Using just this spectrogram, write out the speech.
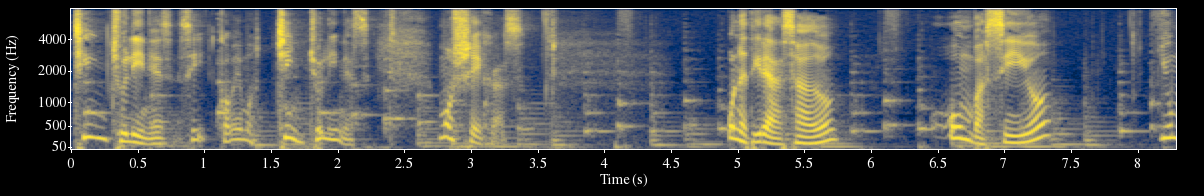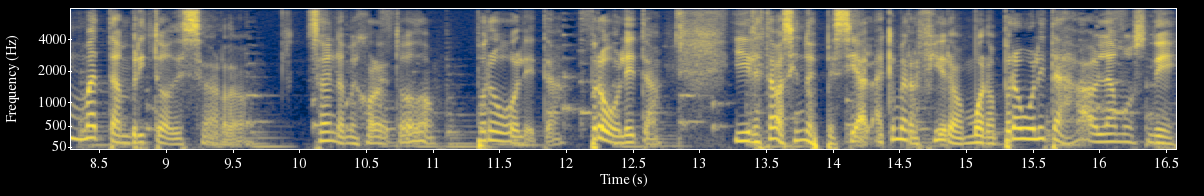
chinchulines, sí, comemos chinchulines, mollejas, una tira de asado, un vacío y un matambrito de cerdo. ¿Saben lo mejor de todo? Proboleta, proboleta. Y la estaba haciendo especial. ¿A qué me refiero? Bueno, proboleta hablamos de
